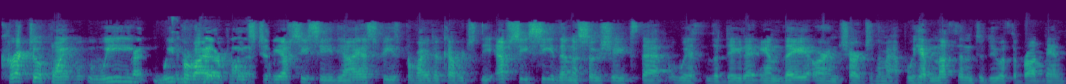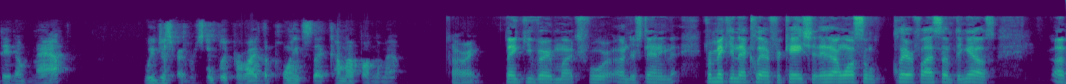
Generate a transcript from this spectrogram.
Correct to a point. We Correct. we provide our points to the FCC. The ISPs provide their coverage. The FCC then associates that with the data, and they are in charge of the map. We have nothing to do with the broadband data map. We just simply provide the points that come up on the map. All right. Thank you very much for understanding that, for making that clarification. And I want to clarify something else. Uh,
